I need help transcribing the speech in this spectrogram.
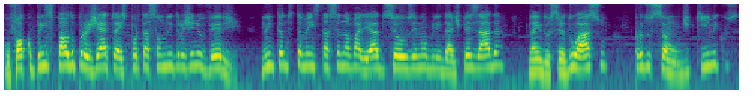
O foco principal do projeto é a exportação do hidrogênio verde, no entanto, também está sendo avaliado seu uso em mobilidade pesada, na indústria do aço, produção de químicos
